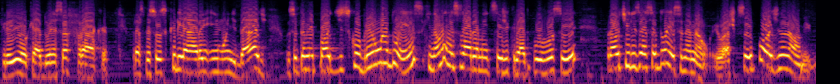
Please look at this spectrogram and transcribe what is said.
criou, que é a doença fraca, para as pessoas criarem imunidade, você também pode descobrir uma doença que não necessariamente seja criada por você para utilizar essa doença, né não? Eu acho que isso aí pode, né não, amigo?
